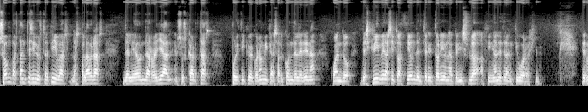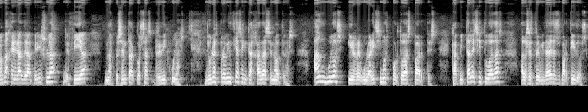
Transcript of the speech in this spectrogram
Son bastante ilustrativas las palabras de León de Arroyal en sus cartas político-económicas al conde Lerena cuando describe la situación del territorio en la península a finales del antiguo régimen. El mapa general de la península, decía, nos presenta cosas ridículas, de unas provincias encajadas en otras, ángulos irregularísimos por todas partes, capitales situadas a las extremidades de sus partidos,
